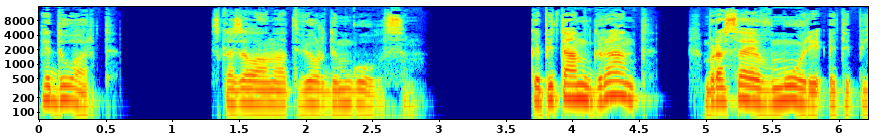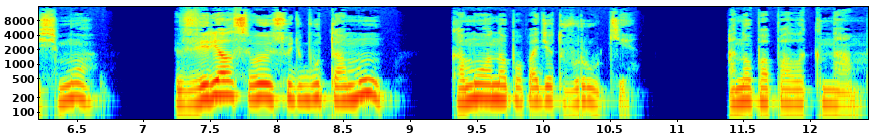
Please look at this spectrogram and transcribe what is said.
«Эдуард», — сказала она твердым голосом. Капитан Грант, бросая в море это письмо, вверял свою судьбу тому, кому оно попадет в руки. Оно попало к нам.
